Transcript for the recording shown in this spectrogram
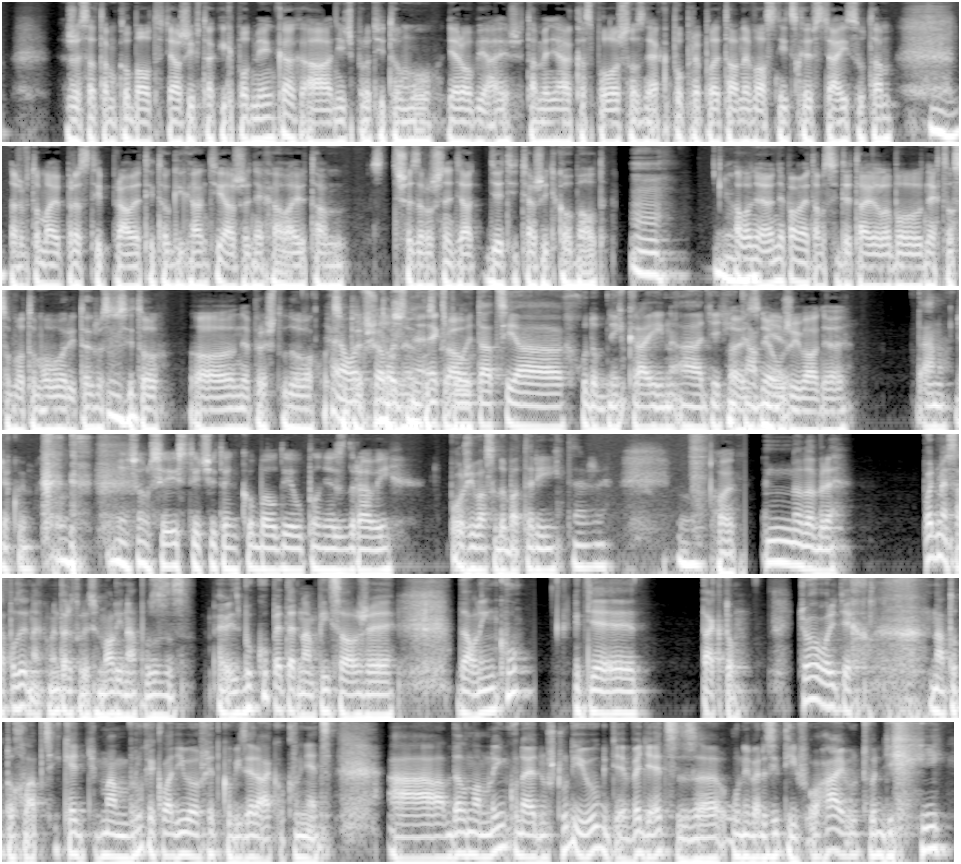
že sa tam kobalt ťaží v takých podmienkach a nič proti tomu nerobia, je, že tam je nejaká spoločnosť, nejaké poprepletané vlastnícke vzťahy sú tam mm. a že v tom majú prsty práve títo giganti a že nechávajú tam 6-ročné deti ťažiť kobalt. Mm. No. Ale ne, nepamätám si detaily, lebo nechcel som o tom hovoriť, takže som mm. si to uh, nepreštudoval. Hey, som ale všeobecne exploitácia chudobných krajín a detí Aj, tam je... Áno, ďakujem. Nie som si istý, či ten kobalt je úplne zdravý. Používa sa do batérií, takže... Aj. No dobre. Poďme sa pozrieť na komentár, ktorý sme mali na Facebooku. Peter nám písal, že dal linku, kde takto. Čo hovoríte na toto chlapci? Keď mám v ruke kladivo, všetko vyzerá ako klinec. A dal nám linku na jednu štúdiu, kde vedec z univerzity v Ohio tvrdí,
